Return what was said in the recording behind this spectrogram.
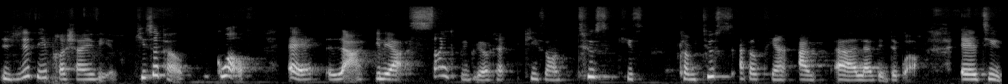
dit prochaine ville qui s'appelle Guelph. Et là, il y a cinq bibliothèques qui sont tous, qui, comme tous appartiennent à, la ville de Guelph. Et tu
